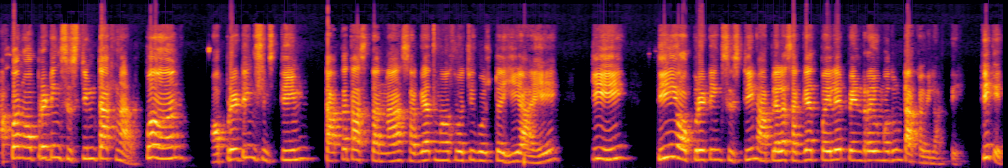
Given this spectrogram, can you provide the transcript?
आपण ऑपरेटिंग सिस्टीम टाकणार पण ऑपरेटिंग सिस्टीम टाकत असताना सगळ्यात महत्वाची गोष्ट ही आहे की ती ऑपरेटिंग सिस्टीम आपल्याला सगळ्यात पहिले पेन ड्राईव्ह मधून टाकावी लागते. ठीक आहे?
